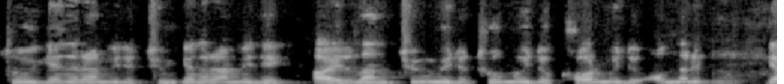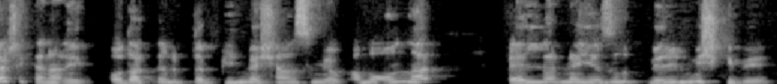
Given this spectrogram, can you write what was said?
Tu general müydü, tüm general müydü, ayrılan tüm müydü, tu muydu, kor muydu onları gerçekten hani odaklanıp da bilme şansım yok. Ama onlar ellerine yazılıp verilmiş gibi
